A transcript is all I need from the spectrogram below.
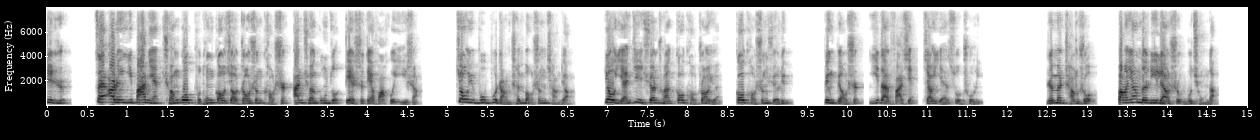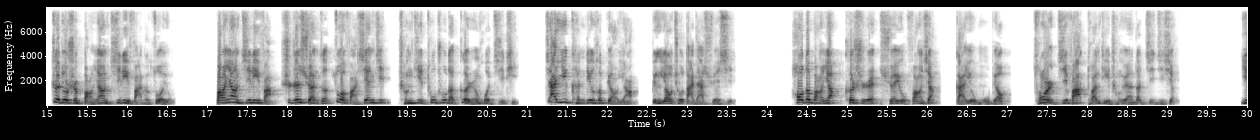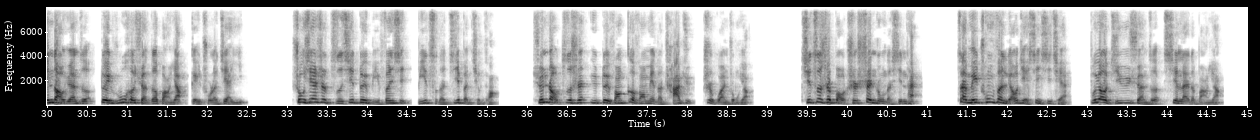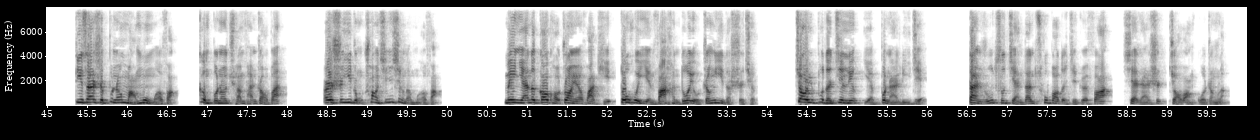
近日，在2018年全国普通高校招生考试安全工作电视电话会议上，教育部部长陈宝生强调，要严禁宣传高考状元、高考升学率，并表示一旦发现将严肃处理。人们常说，榜样的力量是无穷的，这就是榜样激励法的作用。榜样激励法是指选择做法先进、成绩突出的个人或集体，加以肯定和表扬，并要求大家学习。好的榜样可使人学有方向、感有目标，从而激发团体成员的积极性。引导原则对如何选择榜样给出了建议。首先是仔细对比分析彼此的基本情况，寻找自身与对方各方面的差距至关重要。其次是保持慎重的心态，在没充分了解信息前，不要急于选择信赖的榜样。第三是不能盲目模仿。更不能全盘照搬，而是一种创新性的模仿。每年的高考状元话题都会引发很多有争议的事情，教育部的禁令也不难理解，但如此简单粗暴的解决方案显然是矫枉过正了。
